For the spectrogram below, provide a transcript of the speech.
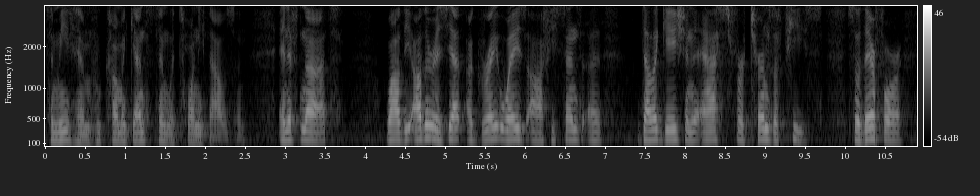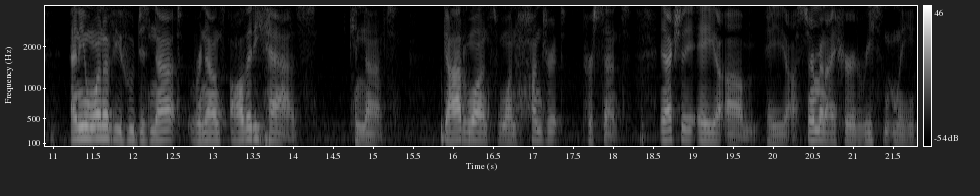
to meet him who come against him with 20,000. And if not, while the other is yet a great ways off, he sends a delegation and asks for terms of peace. So therefore, any one of you who does not renounce all that he has cannot. God wants 100%. And actually, a, um, a, a, sermon I heard recently,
